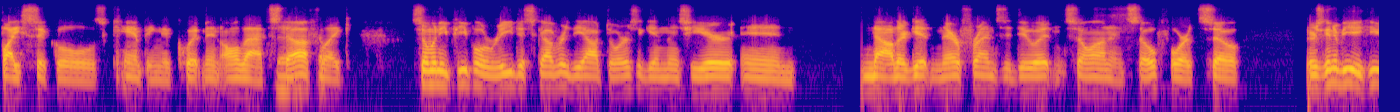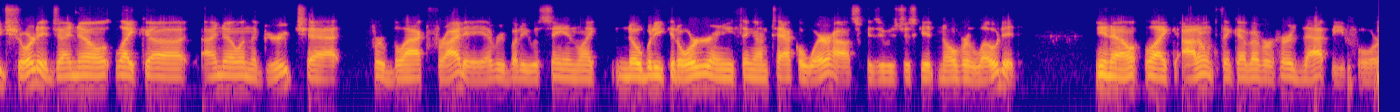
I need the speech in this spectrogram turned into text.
bicycles camping equipment all that Yeah. stuff. Like so many people rediscovered the outdoors again this year and now they're getting their friends to do it and so on and so forth. So there's going to be a huge shortage. I know like uh i know in the group chat for black friday everybody was saying like nobody could order anything on tackle warehouse because it was just getting overloaded. You know like i don't think i've ever heard that before.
